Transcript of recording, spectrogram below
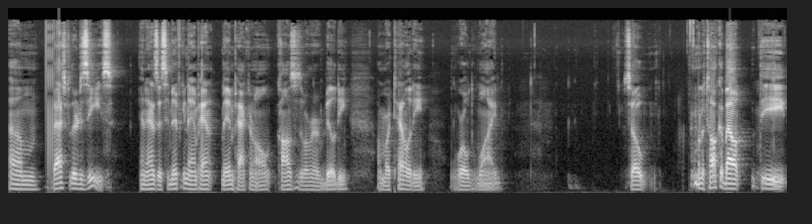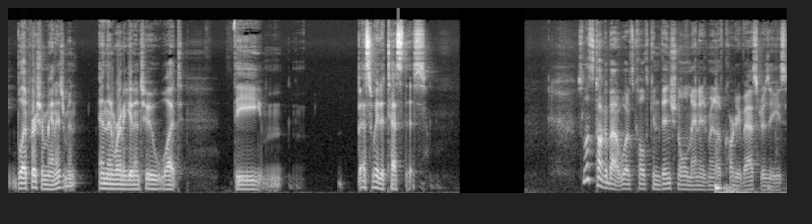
um, vascular disease, and it has a significant impact, impact on all causes of morbidity or mortality worldwide. So, I'm going to talk about the blood pressure management, and then we're going to get into what the best way to test this. So let's talk about what's called conventional management of cardiovascular disease.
